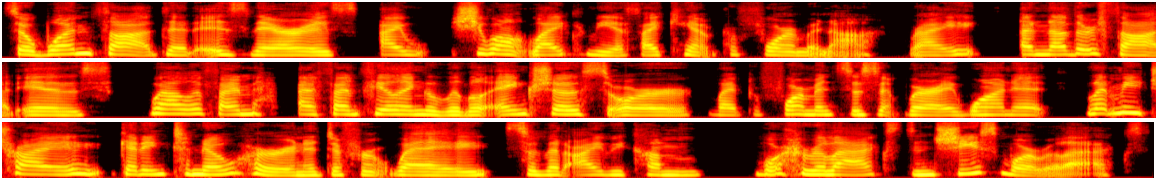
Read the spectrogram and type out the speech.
So one thought that is there is, I, she won't like me if I can't perform enough, right? Another thought is, well, if I'm, if I'm feeling a little anxious or my performance isn't where I want it, let me try getting to know her in a different way so that I become more relaxed and she's more relaxed.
